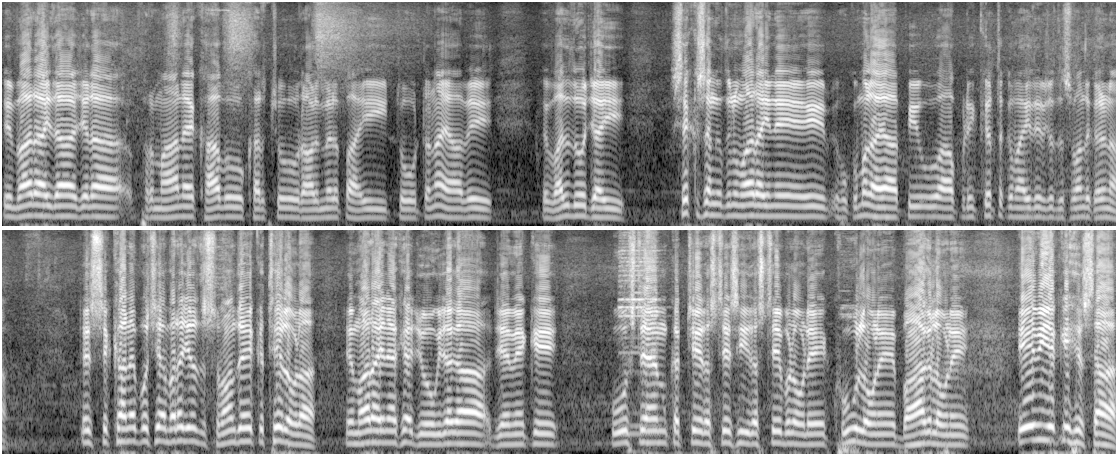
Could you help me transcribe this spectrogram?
ਤੇ ਮਹਾਰਾਜ ਦਾ ਜਿਹੜਾ ਫਰਮਾਨ ਹੈ, ਖਾਵੋ, ਖਰਚੋ, ਰਲ ਮਿਲ ਭਾਈ, ਟੋਟ ਨਾ ਆਵੇ ਵੱਧ ਦੋ ਜਾਈ, ਸਿੱਖ ਸੰਗਤ ਨੂੰ ਮਹਾਰਾਜ ਨੇ ਇਹ ਹੁਕਮ ਲਾਇਆ ਵੀ ਉਹ ਆਪਣੀ ਕਿਰਤ ਕਮਾਈ ਦੇ ਵਿੱਚ ਦਸਵੰਧ ਕਰਨਾ। ਤੇ ਸਿੱਖਾਂ ਨੇ ਪੁੱਛਿਆ, ਮਹਾਰਾਜ ਜਦੋਂ ਦਸਵੰਧ ਹੈ ਕਿੱਥੇ ਲਾਉਣਾ? ਤੇ ਮਹਾਰਾਜ ਨੇ ਆਖਿਆ, ਜੋਗ ਜਗ੍ਹਾ, ਜਿਵੇਂ ਕਿ ਉਸ ਟਾਈਮ ਕੱਚੇ ਰਸਤੇ ਸੀ, ਰਸਤੇ ਬਣਾਉਣੇ, ਖੂਹ ਲਾਉਣੇ, ਬਾਗ ਲਾਉਣੇ, ਇਹ ਵੀ ਇੱਕ ਹਿੱਸਾ।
